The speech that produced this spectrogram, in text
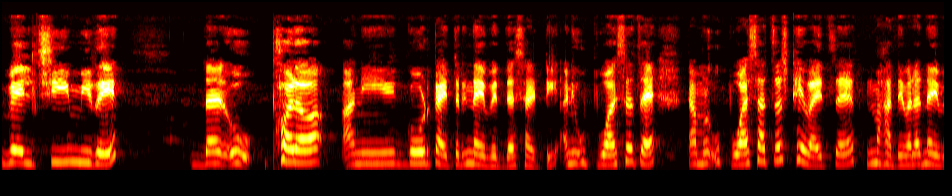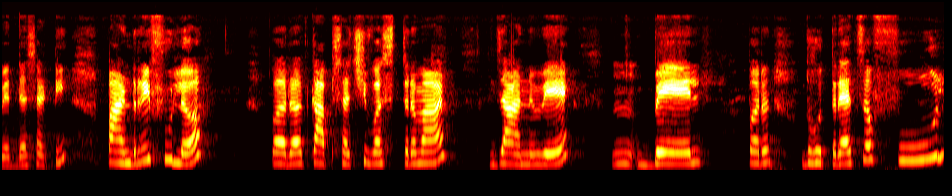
वेलची मिरे द फळं आणि गोड काहीतरी नैवेद्यासाठी आणि उपवासच आहे. त्यामुळे उपवासाचंच ठेवायचं आहे महादेवाला नैवेद्यासाठी. पांढरी फुलं परत कापसाची वस्त्रमाळ जानवे बेल परत धोत्र्याचं फूल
